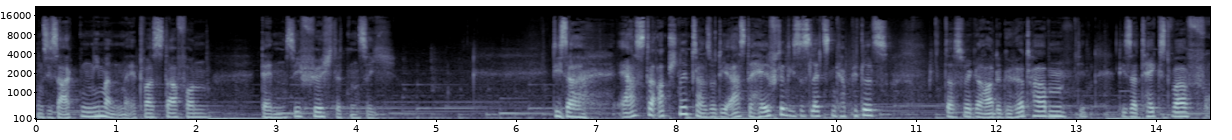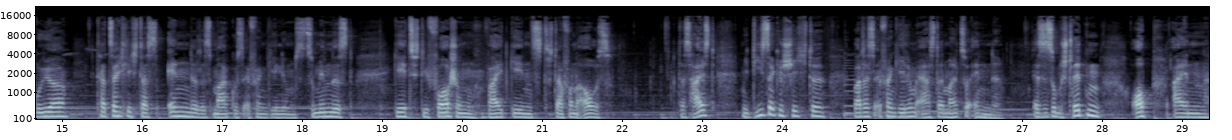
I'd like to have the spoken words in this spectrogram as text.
und sie sagten niemandem etwas davon, denn sie fürchteten sich. Dieser erste Abschnitt, also die erste Hälfte dieses letzten Kapitels, das wir gerade gehört haben, die, dieser Text war früher tatsächlich das Ende des Markus-Evangeliums. Zumindest geht die Forschung weitgehend davon aus. Das heißt, mit dieser Geschichte war das Evangelium erst einmal zu Ende. Es ist umstritten, ob ein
